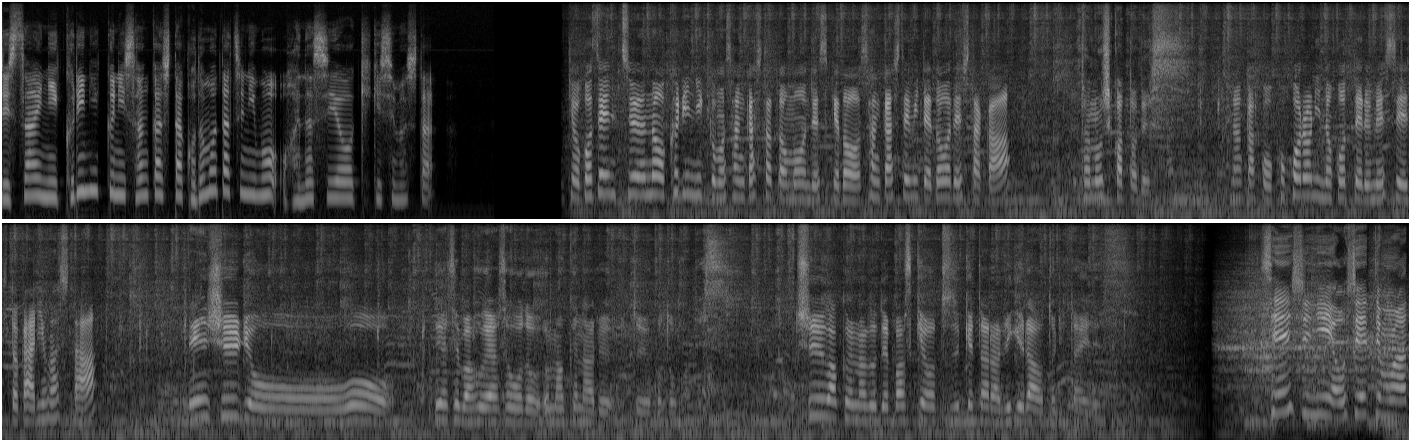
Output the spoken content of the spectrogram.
実際にクリニックに参加した子どもたちにもお話をお聞きしました。今日午前中のクリニックも参加したと思うんですけど参加してみてどうでしたか？楽しかったです。なんかこう心に残ってるメッセージとかありました？練習量を増やせば増やすほど上手くなるという言葉です。中学などでバスケを続けたらレギュラーを取りたいです。選手に教えてもらっ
